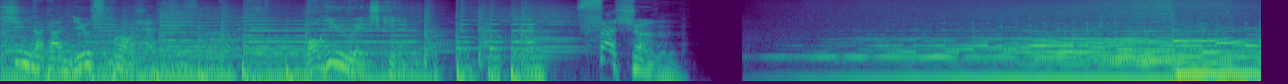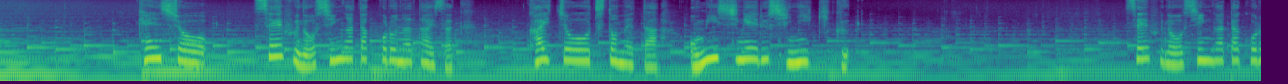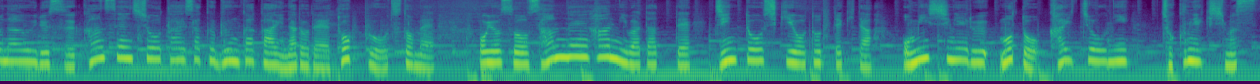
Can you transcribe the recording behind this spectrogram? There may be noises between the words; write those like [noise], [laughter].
発信型ニュースプロジェクト。荻上チキ。セッション。検証。政府の新型コロナ対策。会長を務めた尾身茂氏に聞く。政府の新型コロナウイルス感染症対策分科会などでトップを務めおよそ3年半にわたって陣頭指揮を執ってきた尾身茂元会長に直撃します。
